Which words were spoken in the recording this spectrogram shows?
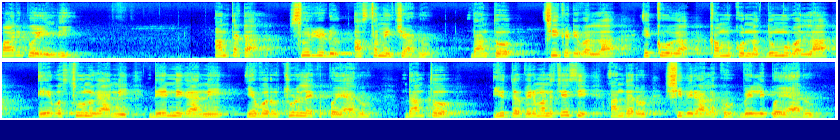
పారిపోయింది. అంతటా సూర్యుడు అస్తమించాడు. దాంతో చీకటి వల్ల ఎక్కువగా కమ్ముకున్న దుమ్ము వల్ల ఏ వస్తువును కానీ దేన్ని కానీ ఎవరు చూడలేకపోయారు. దాంతో యుద్ధ విరమణ చేసి అందరూ శిబిరాలకు వెళ్ళిపోయారు.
